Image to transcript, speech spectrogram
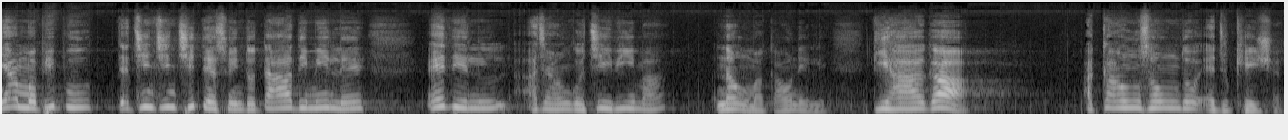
ညမဖြစ်ဘူးချင်းချင်းချစ်တယ်ဆိုရင်တော့တာဒီမီလေအဲ့ဒီအကြောင်းကိုကြည့်ပြီးမှနောက်မှကောင်းတယ်လေဒီဟာကအကောင်းဆုံးသော education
